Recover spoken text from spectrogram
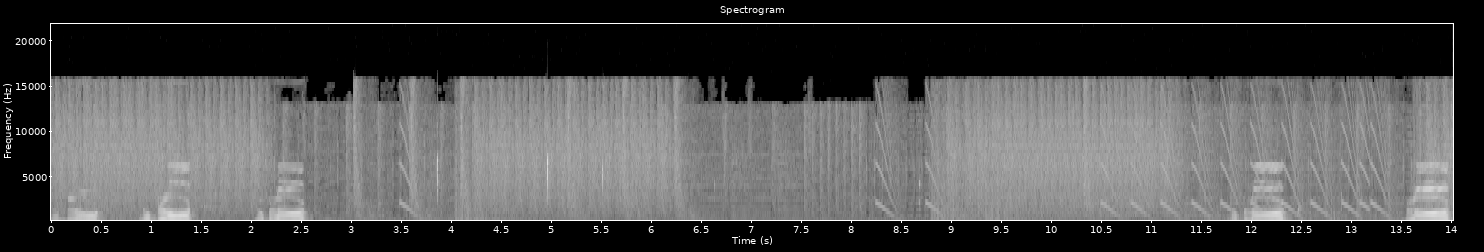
No block! No block! No block! No block! Block!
